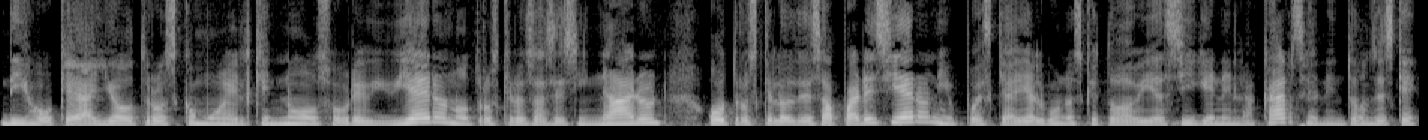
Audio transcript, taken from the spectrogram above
Dijo que hay otros como él que no sobrevivieron, otros que los asesinaron, otros que los desaparecieron y pues que hay algunos que todavía siguen en la cárcel. Entonces que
